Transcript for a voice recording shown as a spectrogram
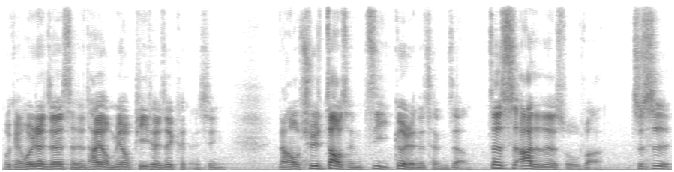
我可能会认真的审视他有没有劈腿这可能性，然后去造成自己个人的成长。这是阿德勒的说法，就是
